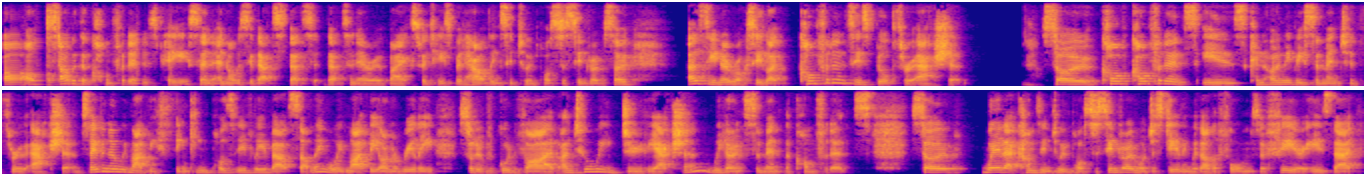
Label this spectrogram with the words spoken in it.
I'll, I'll start with the confidence piece, and, and obviously that's that's that's an area of my expertise, but how it links into imposter syndrome. So, as you know, Roxy, like confidence is built through action. So co- confidence is can only be cemented through action. So even though we might be thinking positively about something, or we might be on a really sort of good vibe, until we do the action, we don't cement the confidence. So where that comes into imposter syndrome, or just dealing with other forms of fear, is that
